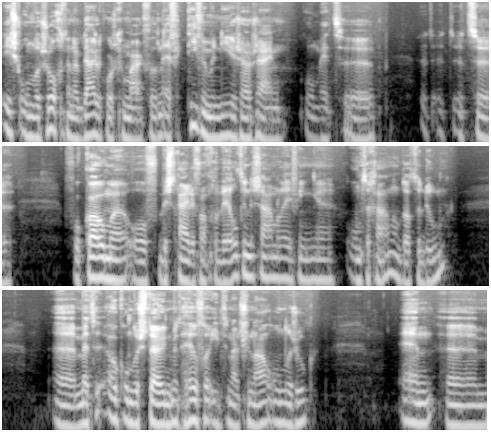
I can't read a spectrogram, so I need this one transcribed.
is onderzocht en ook duidelijk wordt gemaakt wat een effectieve manier zou zijn om met het, het, het eh, voorkomen of bestrijden van geweld in de samenleving om te gaan, om dat te doen. Met, ook ondersteund met heel veel internationaal onderzoek. En ehm,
